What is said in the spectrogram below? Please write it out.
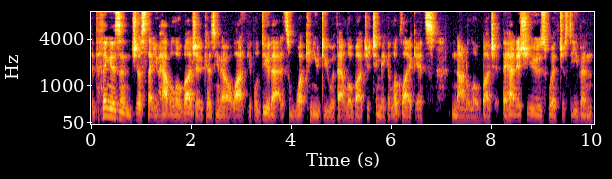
the thing isn't just that you have a low budget because you know a lot of people do that. It's what can you do with that low budget to make it look like it's not a low budget? They had issues with just even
